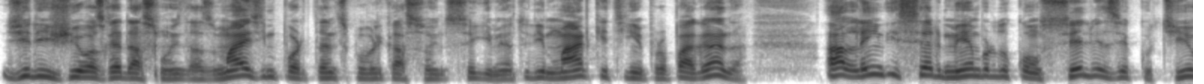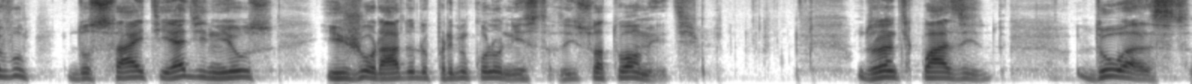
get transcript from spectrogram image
Dirigiu as redações das mais importantes publicações do segmento de marketing e propaganda, além de ser membro do Conselho Executivo do site Ed News e jurado do Prêmio Colunistas, isso atualmente. Durante quase duas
